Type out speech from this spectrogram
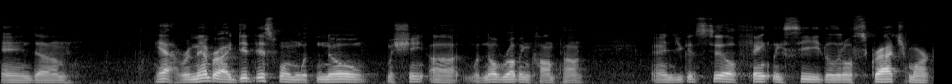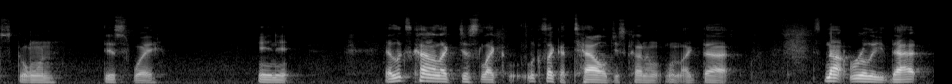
And um, yeah, remember I did this one with no machine, uh, with no rubbing compound. And you can still faintly see the little scratch marks going this way in it. It looks kind of like just like looks like a towel just kind of went like that. It's not really that.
